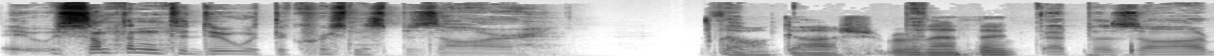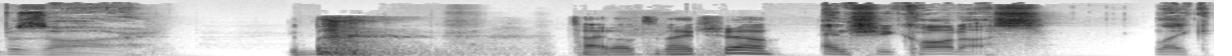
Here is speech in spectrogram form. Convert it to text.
It was something to do with the Christmas bazaar. Oh gosh, remember that thing? That bizarre bazaar. Title of tonight's show. And she caught us, like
